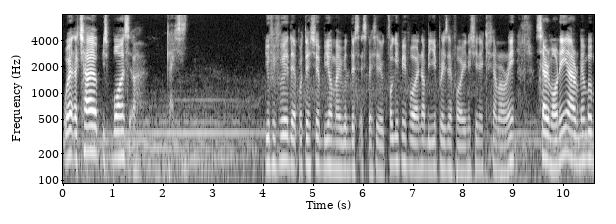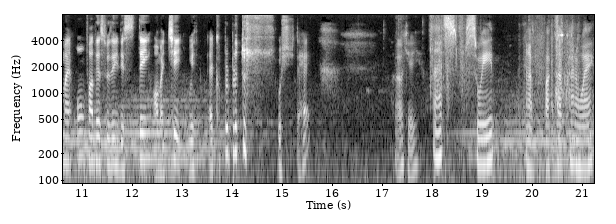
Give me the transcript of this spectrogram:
When a child is born, ah, guys, you fulfill that potential beyond my wildest expectation. Forgive me for not being present for initiation ceremony. Ceremony. I remember my own father soothing this thing on my cheek with a couple Bluetooth. Whoosh, the heck? Okay. That's sweet. In a fucked up kind of way.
